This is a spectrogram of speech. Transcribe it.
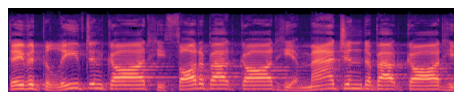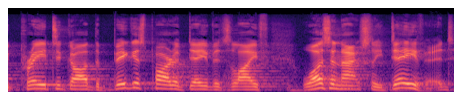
David believed in God, he thought about God, he imagined about God, he prayed to God. The biggest part of David's life wasn't actually David,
